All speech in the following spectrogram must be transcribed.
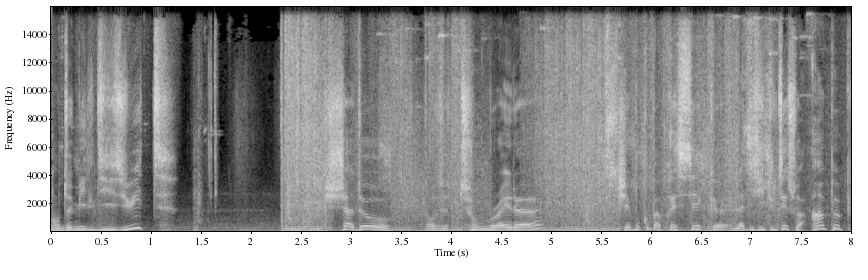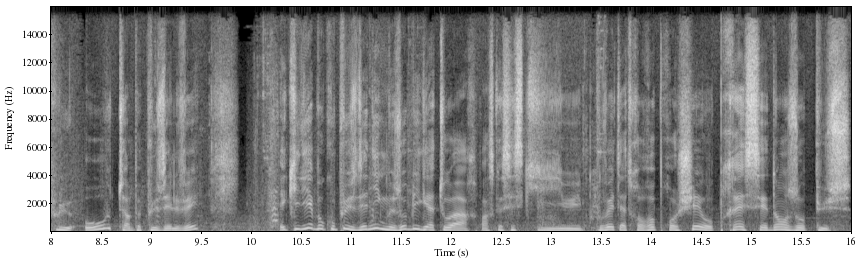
en 2018. Shadow of the Tomb Raider. J'ai beaucoup apprécié que la difficulté soit un peu plus haute, un peu plus élevée, et qu'il y ait beaucoup plus d'énigmes obligatoires, parce que c'est ce qui pouvait être reproché aux précédents opus.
